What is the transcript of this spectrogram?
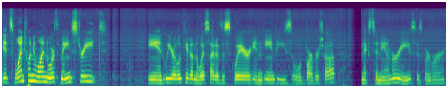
It's 121 North Main Street, and we are located on the west side of the square in Andy's old barber shop, next to Nana Marie's. Is where we're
